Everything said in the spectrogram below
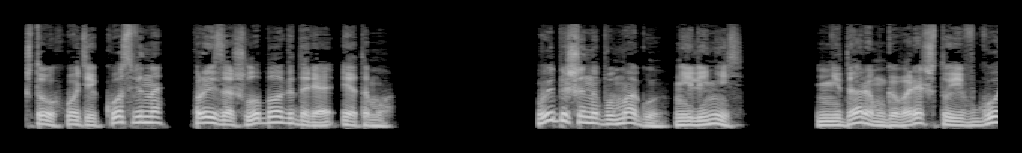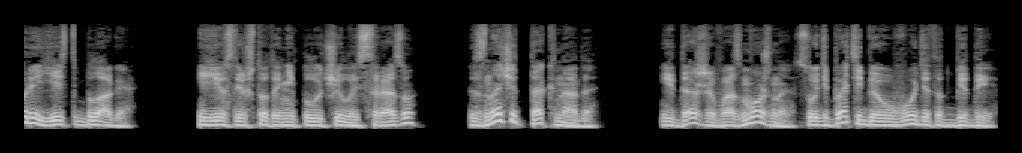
что хоть и косвенно произошло благодаря этому. Выпиши на бумагу, не ленись. Недаром говорят, что и в горе есть благо. И если что-то не получилось сразу, значит так надо. И даже, возможно, судьба тебя уводит от беды.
